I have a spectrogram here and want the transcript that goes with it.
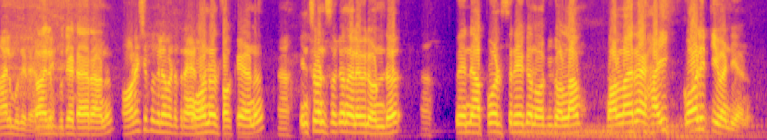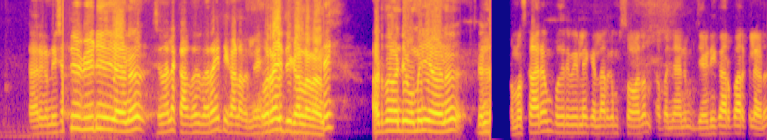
നാലും പുതിയ ടയറാണ് ഓണർഷിപ്പ് കിലോമീറ്റർ ഓണർ ഒക്കെയാണ്. ഇൻഷുറൻസ് ഒക്കെ നിലവിലുണ്ട്. പിന്നെ അപ്പോൾസറി ഒക്കെ നോക്കിക്കൊള്ളാം. വളരെ ഹൈ ക്വാളിറ്റി വണ്ടിയാണ്. ടയർ കണ്ടീഷൻ വീഡിയോ ആണ് നല്ല വെറൈറ്റി കളർ അല്ലേ? വെറൈറ്റി കളറാണ് അടുത്ത വണ്ടി ഒമിനിയാണ് നമസ്കാരം. പുതിയ വീട്ടിലേക്ക് എല്ലാവർക്കും സ്വാഗതം. അപ്പം ഞാനും ജെ ഡി കാർ പാർക്കിലാണ്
